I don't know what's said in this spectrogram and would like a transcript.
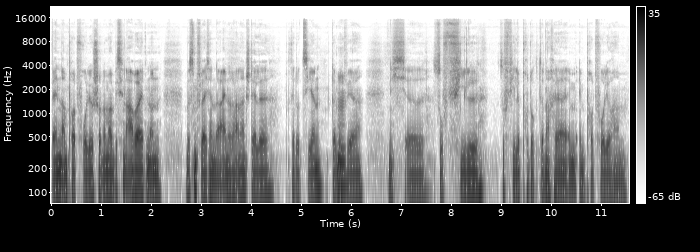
werden am Portfolio schon noch mal ein bisschen arbeiten und müssen vielleicht an der einen oder anderen Stelle reduzieren, damit mhm. wir nicht äh, so viel, so viele Produkte nachher im, im Portfolio haben.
